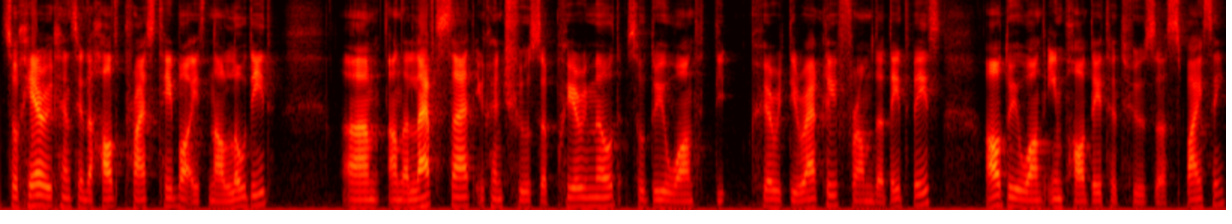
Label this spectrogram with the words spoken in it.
So here you can see the house price table is now loaded. Um, on the left side, you can choose a query mode. So do you want the query directly from the database or do you want import data to the Spicy?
